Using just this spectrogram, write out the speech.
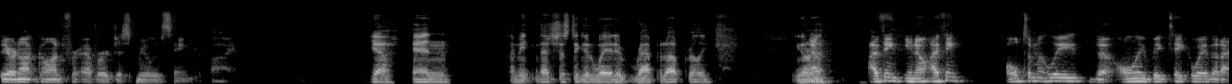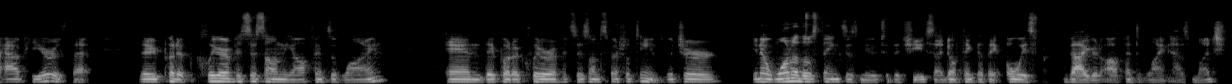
they are not gone forever, just merely saying goodbye. Yeah, and I mean that's just a good way to wrap it up, really. You know, Yeah. I think, you know, I think ultimately the only big takeaway that I have here is that they put a clear emphasis on the offensive line and they put a clear emphasis on special teams, which are, you know, one of those things is new to the Chiefs. I don't think that they always valued offensive line as much.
